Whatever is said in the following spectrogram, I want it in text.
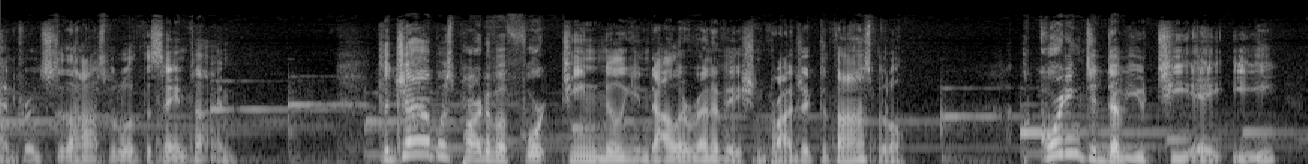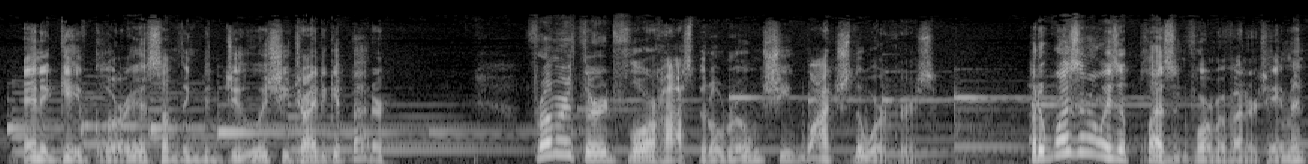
entrance to the hospital at the same time. The job was part of a $14 million renovation project at the hospital. According to WTAE, and it gave Gloria something to do as she tried to get better. From her third floor hospital room, she watched the workers. But it wasn't always a pleasant form of entertainment.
